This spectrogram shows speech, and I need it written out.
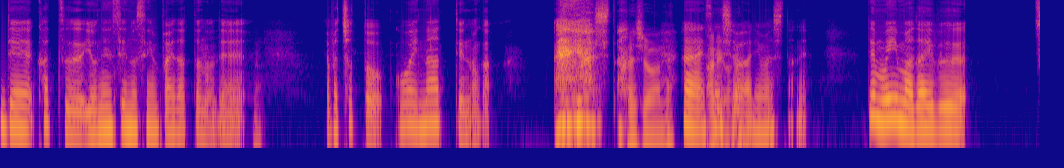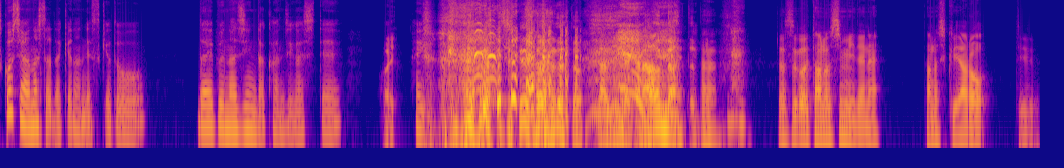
でかつ4年生の先輩だったので、うんやっぱちょっと怖いなっていうのが ありました。最初はね。はい、最初はありましたね。でも今だいぶ少し話しただけなんですけどだいぶ馴染んだ感じがしてはい。はい馴染んだったんだ？すごい楽しみでね、楽しくやろうっていう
